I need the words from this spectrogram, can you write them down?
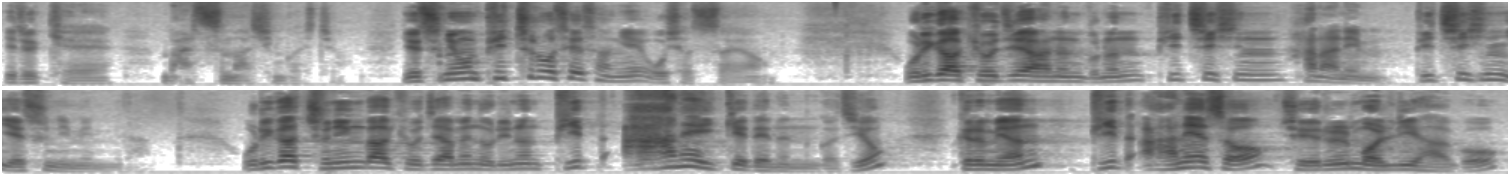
이렇게 말씀하신 것이죠. 예수님은 빛으로 세상에 오셨어요. 우리가 교제하는 분은 빛이신 하나님, 빛이신 예수님입니다. 우리가 주님과 교제하면 우리는 빛 안에 있게 되는 거지요. 그러면 빛 안에서 죄를 멀리하고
